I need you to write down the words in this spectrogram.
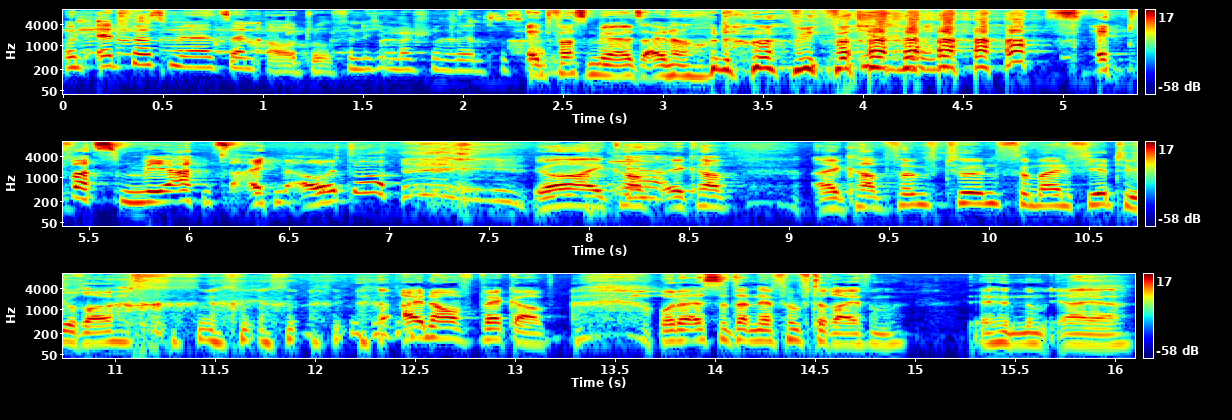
und etwas mehr als ein Auto. Finde ich immer schon sehr interessant. Etwas mehr als ein Auto? Wie was? Etwas mehr als ein Auto? Ja, ich hab, Ja. ich hab, ich hab fünf Türen für meinen Viertürer. Einer auf Backup. Oder ist das dann der fünfte Reifen? Der hinten, ja, ja.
